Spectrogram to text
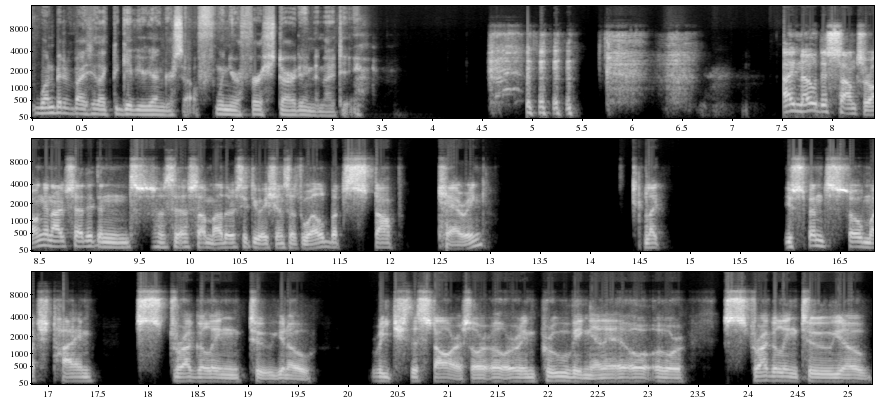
one bit of advice you'd like to give your younger self when you're first starting in IT? I know this sounds wrong, and I've said it in some other situations as well, but stop caring. Like, you spend so much time struggling to, you know, reach the stars or, or improving and or, or struggling to, you know,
